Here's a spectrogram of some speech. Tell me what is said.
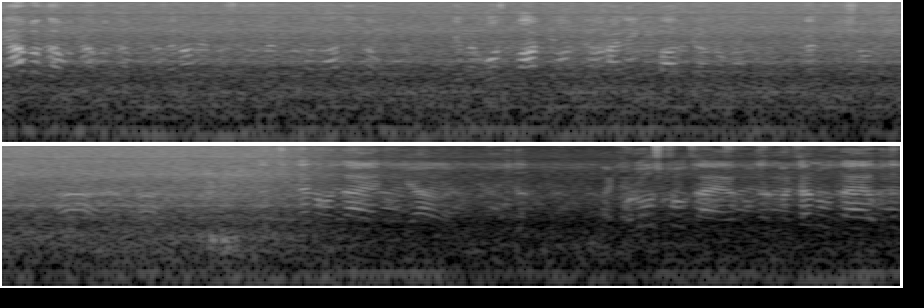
क्या बताऊँ क्या बताऊँ चलो कुछ कुछ बता देता हूँ रोस्ट होता है उधर मटन होता है उधर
